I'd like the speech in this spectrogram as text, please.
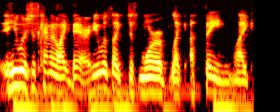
he was just kind of like there. He was like just more of like a thing, like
